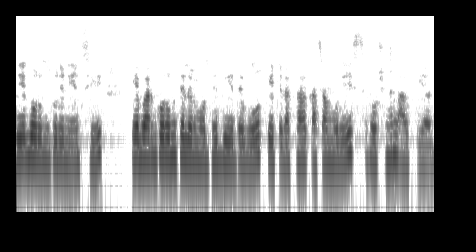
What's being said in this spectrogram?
দিয়ে গরম করে নিয়েছি। এবার গরম তেলের মধ্যে দিয়ে দেব কেটে রাখা কাঁচামরিচ, রসুন আর পেঁয়াজ।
